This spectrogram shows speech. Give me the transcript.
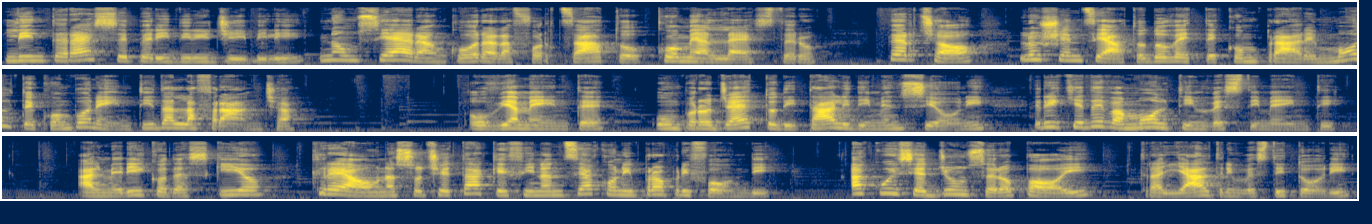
L'interesse per i dirigibili non si era ancora rafforzato come all'estero, perciò lo scienziato dovette comprare molte componenti dalla Francia. Ovviamente, un progetto di tali dimensioni richiedeva molti investimenti. Almerico Daschio creò una società che finanziò con i propri fondi, a cui si aggiunsero poi, tra gli altri investitori,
